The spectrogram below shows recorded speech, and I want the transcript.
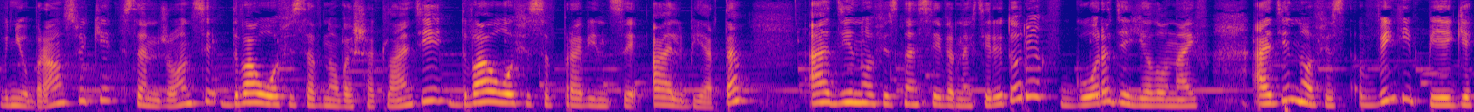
В Нью-Брансвике, в Сент-Джонсе, два офиса в Новой Шотландии, два офиса в провинции Альберта, один офис на северных территориях в городе Йеллоунайф, один офис в Виннипеге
